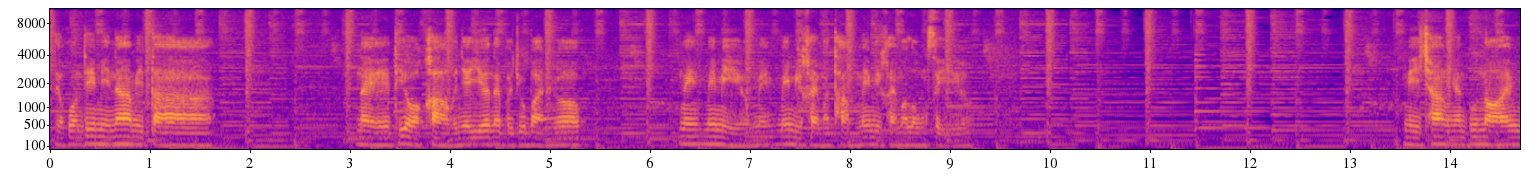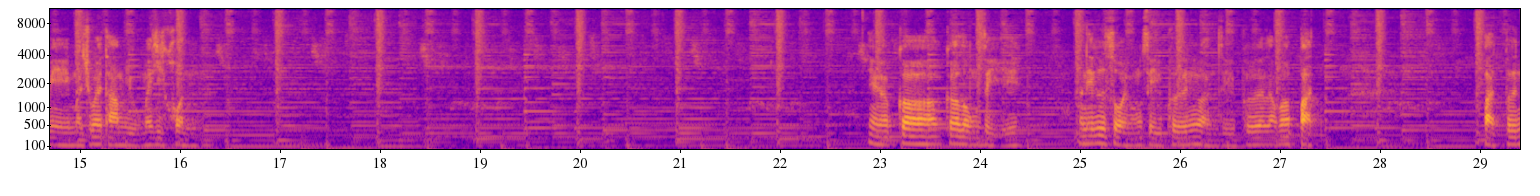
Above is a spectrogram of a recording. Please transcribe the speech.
แต่คนที่มีหน้ามีตา ในที่ออกข่าวกันเยอะๆในปัจจุบันก็ไม่ไม่มีครับไม่ไม่มีใครมาทำไม่มีใครมาลงสีครับมีช่างยันผู้น้อยมีมาช่วยทำอยู่ไม่กี่คน เนี่ยครับก็ก็ลงสี อันนี้คือส่วนของสีพื้นก่อนสีพื้นแล้วก็ปัด ปัดพื้น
